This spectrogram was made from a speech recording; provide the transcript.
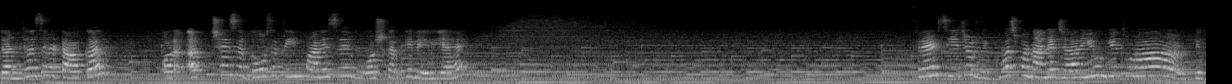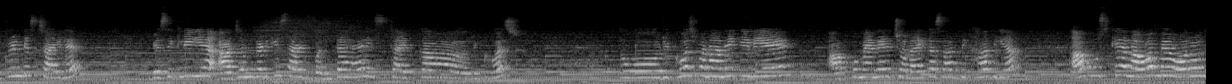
डंठल से हटाकर और अच्छे से दो से तीन पानी से वॉश करके ले लिया है। फ्रेंड्स, ये जो रिक्वेस्ट बनाने जा रही हूँ। ये थोड़ा डिफरेंट स्टाइल है। बेसिकली ये आजमगढ़ की साइड बनता है इस टाइप का रिक्वेस्ट तो रिक्वेस्ट बनाने के लिए आपको मैंने चौलाई का साग दिखा दिया। अब उसके अलावा मैं और और,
